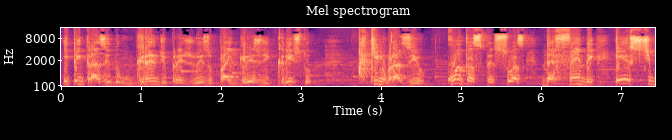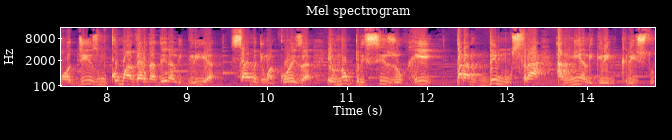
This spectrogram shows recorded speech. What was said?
e tem trazido um grande prejuízo para a Igreja de Cristo aqui no Brasil. Quantas pessoas defendem este modismo como a verdadeira alegria? Saiba de uma coisa, eu não preciso rir para demonstrar a minha alegria em Cristo.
